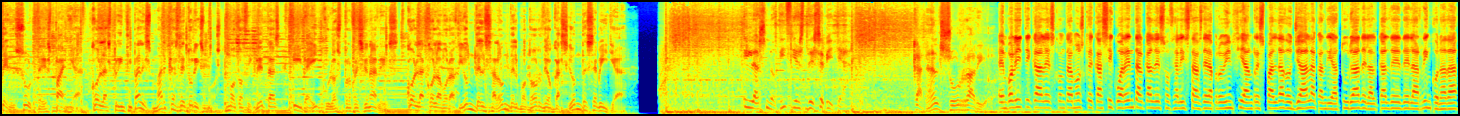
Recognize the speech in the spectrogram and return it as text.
del sur de España, con las principales marcas de turismos, motocicletas y vehículos profesionales, con la colaboración del Salón del Motor de Ocasión de Sevilla. Las noticias de Sevilla. Canal Sur Radio. En política les contamos que casi 40 alcaldes socialistas de la provincia han respaldado ya la candidatura del alcalde de la Rinconada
